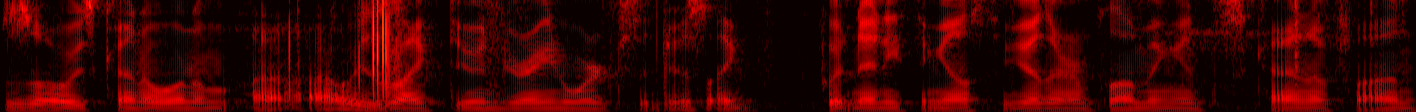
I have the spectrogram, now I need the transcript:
This is always kind of one of I, I always like doing drain work. So just like putting anything else together in plumbing, it's kind of fun.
